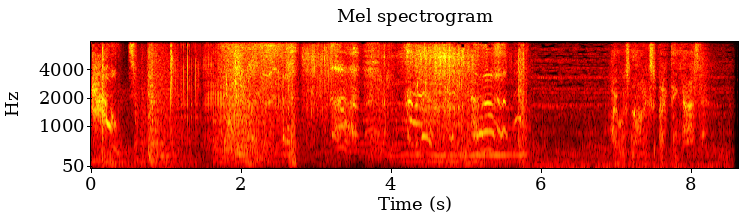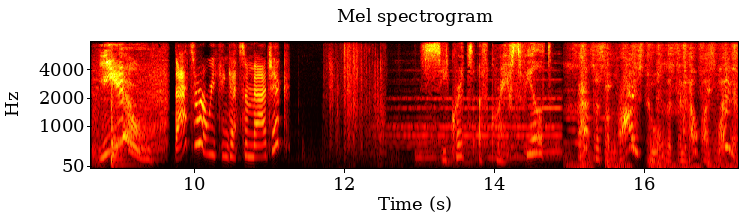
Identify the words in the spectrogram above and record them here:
out? I was not expecting that. You! That's where we can get some magic. Secrets of Gravesfield? That's a surprise tool that can help us later.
